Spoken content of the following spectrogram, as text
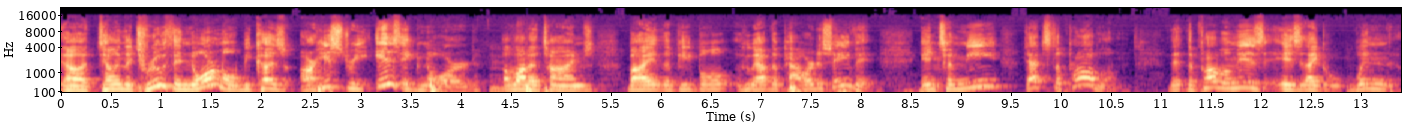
uh, telling the truth and normal because our history is ignored a lot of times by the people who have the power to save it. And to me, that's the problem. The, the problem is is like when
